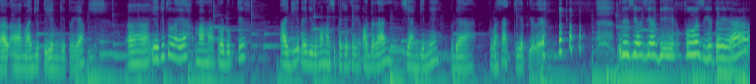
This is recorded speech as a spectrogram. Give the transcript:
uh, ngelanjutin gitu ya. Uh, ya gitulah ya mama produktif. Pagi tadi di rumah masih packing-packing orderan siang gini udah rumah sakit gitu ya udah siap-siap diinfus gitu ya.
